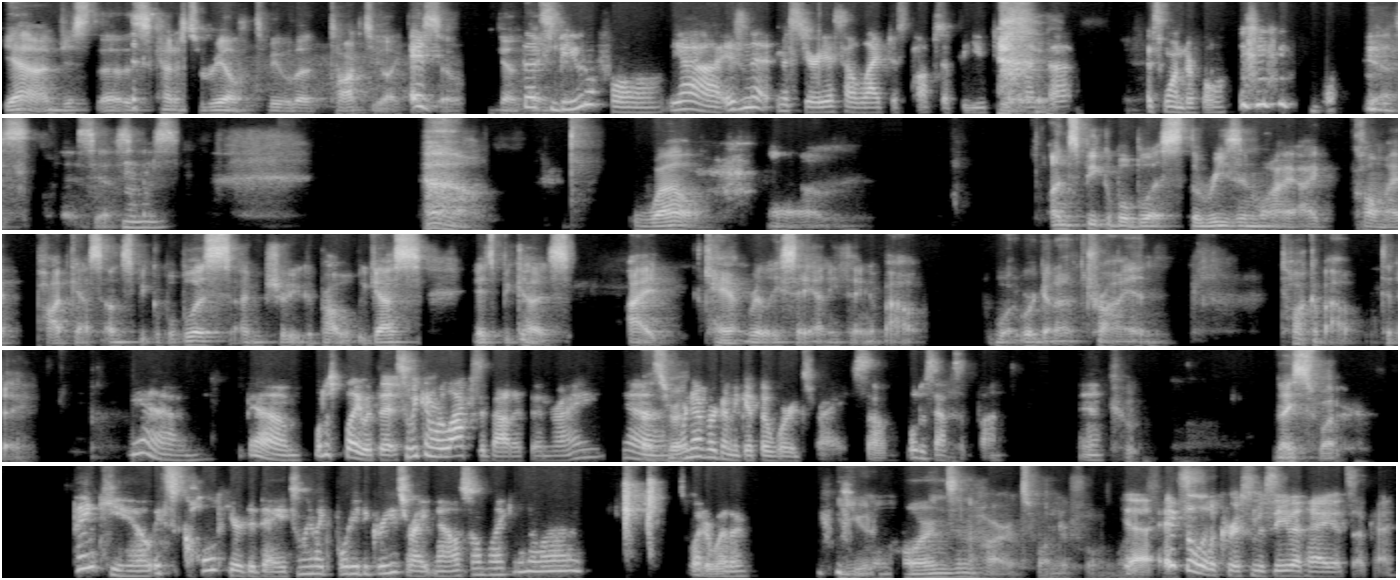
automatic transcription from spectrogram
yeah, I'm just, uh, this is kind of surreal to be able to talk to you like this. so again, that's beautiful. You. Yeah. Isn't it mysterious how life just pops up the YouTube like that? It's wonderful. yes. Yes. Yes. Mm-hmm. Yes. Oh, well, um, unspeakable bliss. The reason why I call my podcast Unspeakable Bliss, I'm sure you could probably guess, it's because I can't really say anything about what we're going to try and talk about today. Yeah. Yeah. We'll just play with it so we can relax about it then, right? Yeah. Right. We're never going to get the words right. So we'll just have some fun. Yeah. Cool. Nice sweater. Thank you. It's cold here today. It's only like 40 degrees right now. So I'm like, you know what? Sweater weather. Unicorns and hearts. Wonderful, wonderful. Yeah, it's a little Christmassy, but hey, it's okay.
